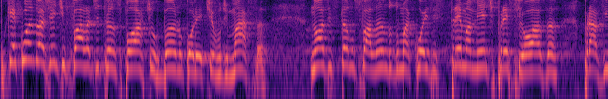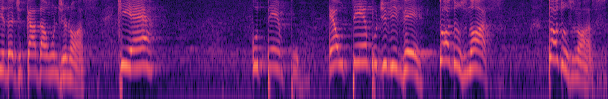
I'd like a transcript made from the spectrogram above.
Porque quando a gente fala de transporte urbano coletivo de massa, nós estamos falando de uma coisa extremamente preciosa para a vida de cada um de nós, que é o tempo. É o tempo de viver. Todos nós, todos nós,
